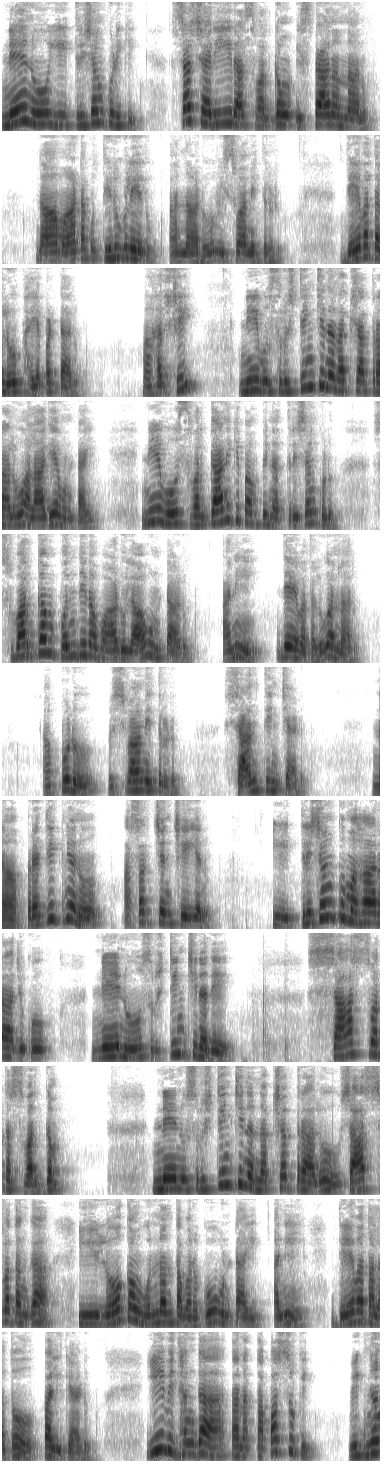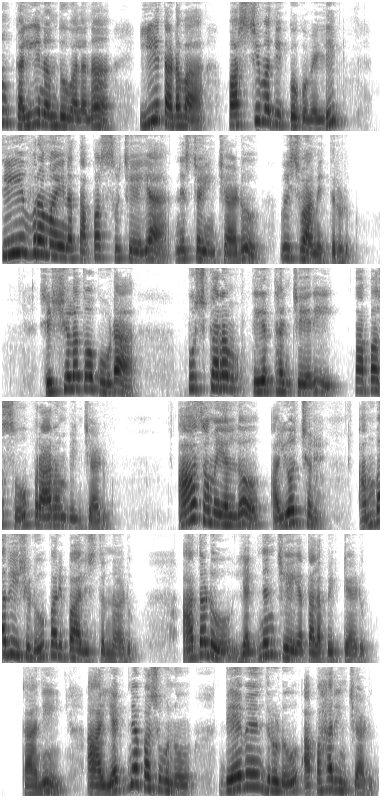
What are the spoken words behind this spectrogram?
నేను ఈ త్రిశంకుడికి సశరీర స్వర్గం ఇస్తానన్నాను. నా మాటకు తిరుగులేదు అన్నాడు విశ్వామిత్రుడు. దేవతలు భయపడ్డారు. మహర్షి నీవు సృష్టించిన నక్షత్రాలు అలాగే ఉంటాయి. నీవు స్వర్గానికి పంపిన త్రిశంకుడు స్వర్గం పొందిన వాడులా ఉంటాడు అని దేవతలు అన్నారు. అప్పుడు విశ్వామిత్రుడు శాంతించాడు. నా ప్రతిజ్ఞను అసత్యం చేయను. ఈ త్రిశంకు మహారాజుకు నేను సృష్టించినదే శాశ్వత స్వర్గం. నేను సృష్టించిన నక్షత్రాలు శాశ్వతంగా ఈ లోకం ఉన్నంత వరకు ఉంటాయి అని దేవతలతో పలికాడు. ఈ విధంగా తన తపస్సుకి విఘ్నం కలిగినందువలన ఈ తడవ పశ్చిమ దిక్కుకు వెళ్ళి తీవ్రమైన తపస్సు చేయ నిశ్చయించాడు విశ్వామిత్రుడు. శిష్యులతో కూడా పుష్కరం తీర్థం చేరి తపస్సు ప్రారంభించాడు. ఆ సమయంలో అయోధ్యను అంబరీషుడు పరిపాలిస్తున్నాడు. అతడు యజ్ఞం చేయ తలపెట్టాడు. కానీ ఆ యజ్ఞ పశువును దేవేంద్రుడు అపహరించాడు.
